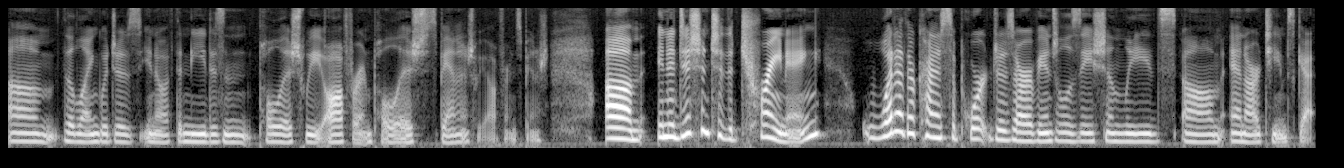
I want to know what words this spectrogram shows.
Um, the languages, you know, if the need is in Polish, we offer in Polish, Spanish, we offer in Spanish. Um, in addition to the training, what other kind of support does our evangelization leads um, and our teams get?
